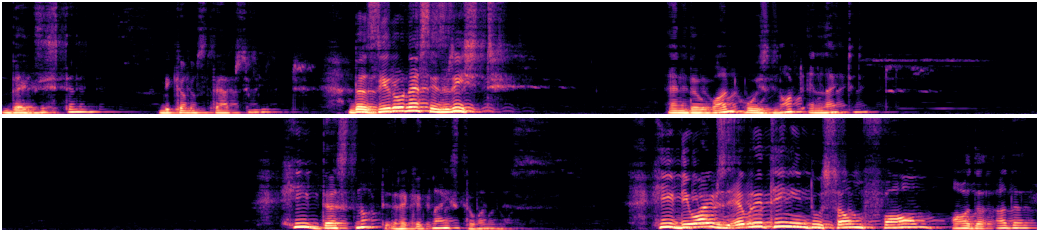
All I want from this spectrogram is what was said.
the existence becomes the Absolute. The zeroness is reached, and the one who is not enlightened he does not recognize the oneness. He divides everything into some form or the other.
